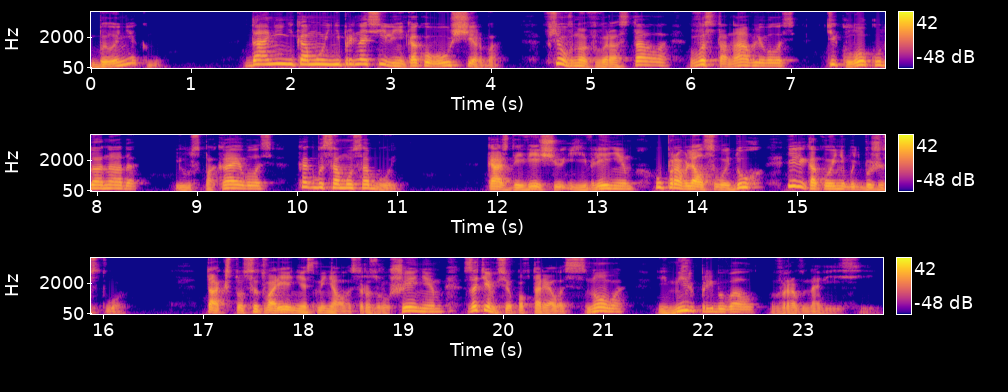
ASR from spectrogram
было некому. Да они никому и не приносили никакого ущерба. Все вновь вырастало, восстанавливалось, текло куда надо и успокаивалось как бы само собой. Каждой вещью и явлением управлял свой дух или какое-нибудь божество. Так что сотворение сменялось разрушением, затем все повторялось снова, и мир пребывал в равновесии.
